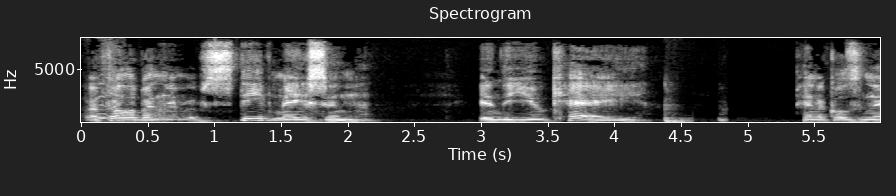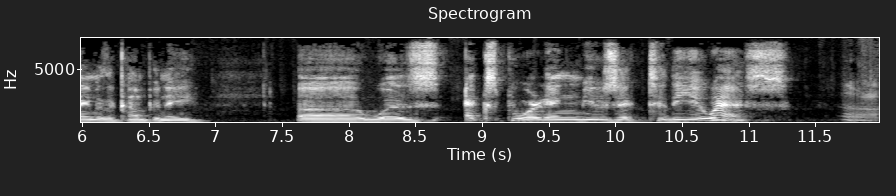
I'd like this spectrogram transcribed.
A fellow by the name of Steve Mason in the UK, Pinnacle's the name of the company, uh, was exporting music to the US oh.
